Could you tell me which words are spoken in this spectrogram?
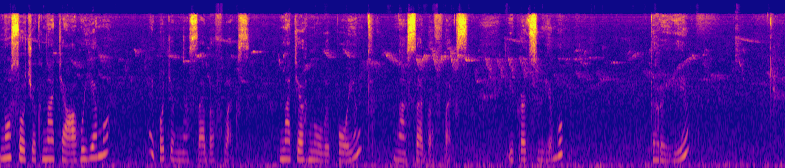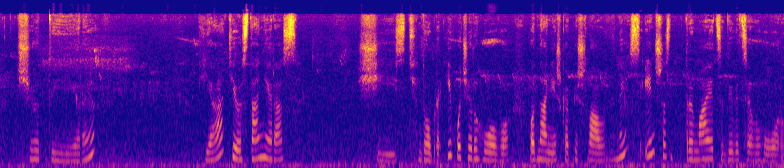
Носочок натягуємо і потім на себе флекс. Натягнули поінт, на себе флекс. І працюємо. Три, чотири, п'ять і останній раз шість. Добре. І почергово одна ніжка пішла вниз, інша тримається, дивиться вгору.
